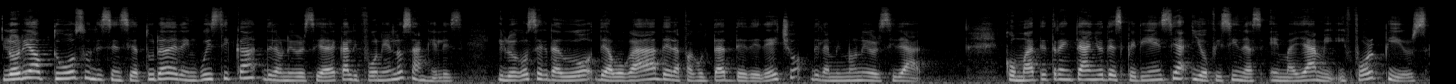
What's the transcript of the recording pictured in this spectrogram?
Gloria obtuvo su licenciatura de lingüística de la Universidad de California en Los Ángeles y luego se graduó de abogada de la Facultad de Derecho de la misma universidad. Con más de 30 años de experiencia y oficinas en Miami y Fort Pierce,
